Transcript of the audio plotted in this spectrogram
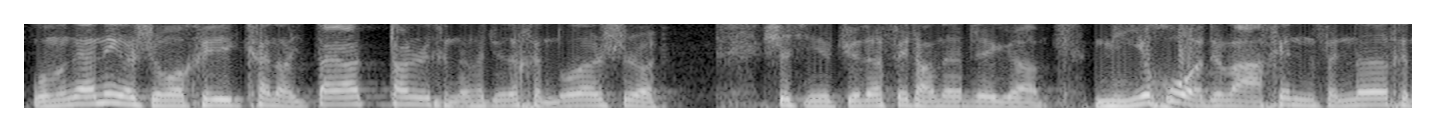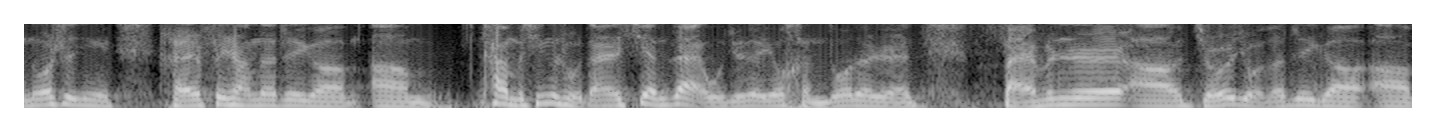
我们在那个时候可以看到，大家当。当时可能会觉得很多的事事情，就觉得非常的这个迷惑，对吧？很很多很多事情还是非常的这个啊看不清楚。但是现在我觉得有很多的人，百分之啊九十九的这个啊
